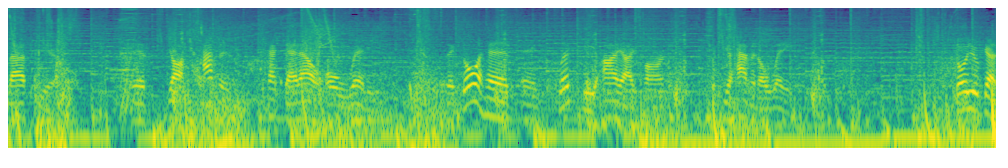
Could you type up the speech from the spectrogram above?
last year. If y'all haven't checked that out already, then go ahead and click the eye icon if you haven't already. So you get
